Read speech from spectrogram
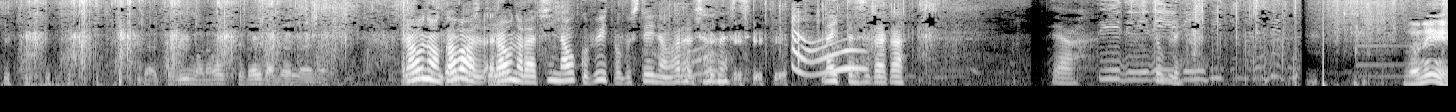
tead, see viimane auk, see toidab jälle onju. Rauno on kaval, Rauno läheb sinna auku püüdma, kus teine on varem saanud. näita seda ka. jaa, tubli. no nii,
